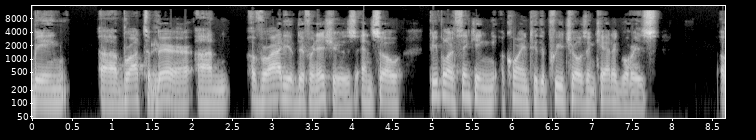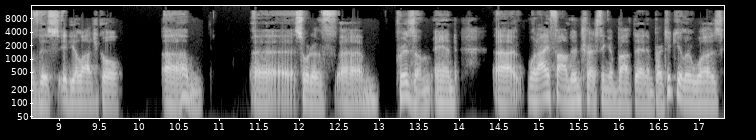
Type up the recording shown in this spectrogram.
being uh, brought to bear on a variety of different issues. And so people are thinking according to the pre-chosen categories of this ideological um, uh, sort of um, prism. And uh, what I found interesting about that in particular was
